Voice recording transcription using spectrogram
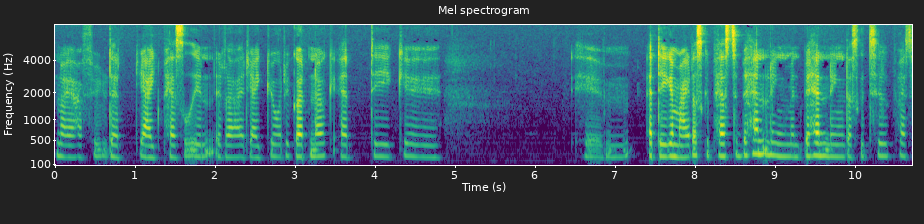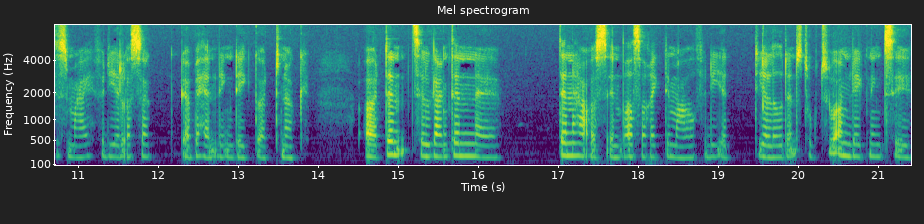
når jeg har følt, at jeg ikke passede ind, eller at jeg ikke gjorde det godt nok, at det ikke... Øh, øh, at det ikke er mig, der skal passe til behandlingen, men behandlingen, der skal tilpasses mig, fordi ellers så gør behandlingen det ikke godt nok. Og den tilgang, den, øh, den har også ændret sig rigtig meget, fordi at de har lavet den strukturomlægning til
